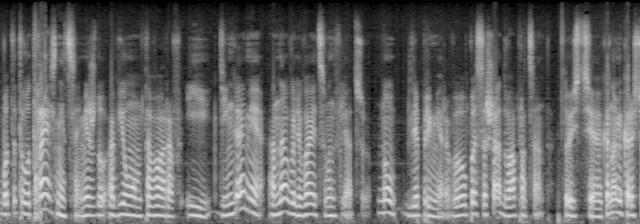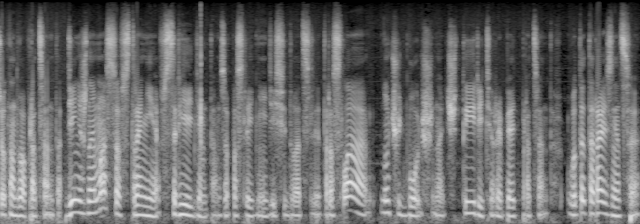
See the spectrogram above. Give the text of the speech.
Вот эта вот разница между объемом товаров и деньгами, она выливается в инфляцию. Ну, для примера, ВВП США 2%. То есть э, экономика растет на 2%. Денежная масса в стране в среднем там, за последние 10-20 лет росла, ну, чуть больше, на 4-5%. Вот эта разница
